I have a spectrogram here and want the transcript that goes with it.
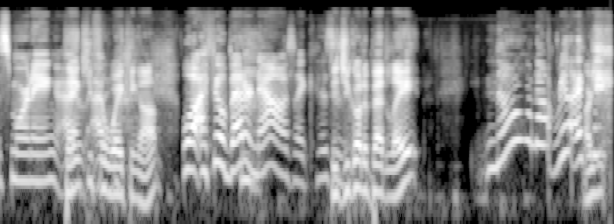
this morning. Thank I, you for I, waking up. Well, I feel better now. I was like, this Did is- you go to bed late? No, not really. I Are you- think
